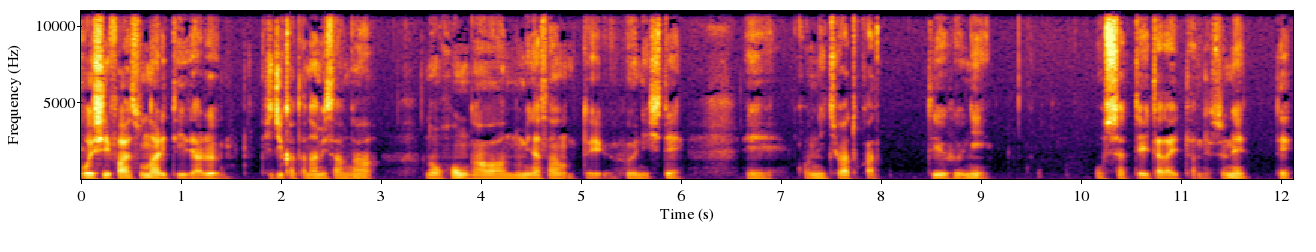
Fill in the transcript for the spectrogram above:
ボイシーパーソナリティである土方奈美さんがあの本川の皆さんっていう風にして「えー、こんにちは」とかっていう風におっしゃっていただいたんですよね。で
